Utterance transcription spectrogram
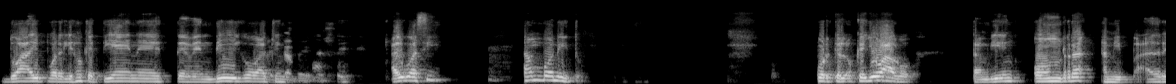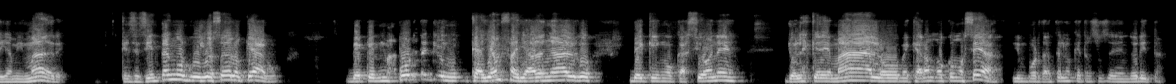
Dwight, por el hijo que tienes, te bendigo, a quien Algo así, tan bonito. Porque lo que yo hago también honra a mi padre y a mi madre, que se sientan orgullosos de lo que hago de que no importa que, que, hayan fallado en algo, de que en ocasiones yo les quede mal o me quedaron o como sea, lo importante es lo que está sucediendo ahorita.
